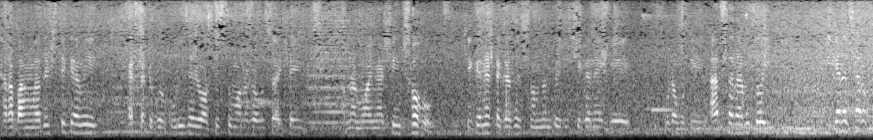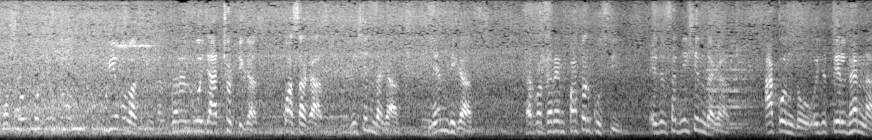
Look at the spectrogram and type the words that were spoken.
সারা বাংলাদেশ থেকে আমি একটা টুকু কুড়ি সাইজ অসুস্থ মানুষ অবস্থায় সেই আপনার ময়নাসিং সহ সেখানে একটা গাছের সন্ধান পেয়েছি, সেখানে গিয়ে মোটামুটি আর স্যার, আমি তো এখানে স্যার অসংখ্য কিন্তু কুড়িয়ে নিয়ে স্যার ধরেন ওই যে আটষট্টি গাছ কষা গাছ নিষেন্দা গাছ, মেহেন্দি গাছ, তারপর ধরেন পাথরকুচি এই যে স্যার নিষেন্দা গাছ, আকন্দ, ওই যে তেল ভ্যান না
